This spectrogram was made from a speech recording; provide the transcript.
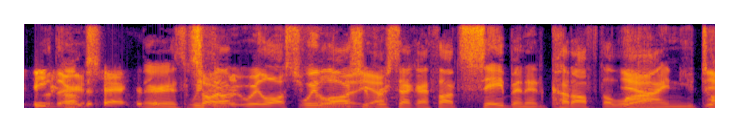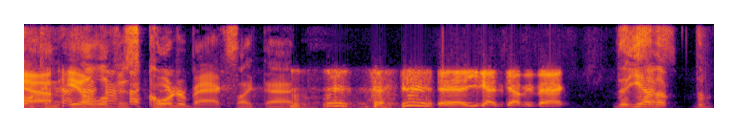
speaks there to the fact that There they- it is. We Sorry, thought, we- we lost you We for a little lost bit, you yeah. for a sec. I thought Saban had cut off the Yeah. line. You Yeah. talking ill of his quarterbacks like that. yeah, you guys got me back. The, yeah, Yes. the, the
